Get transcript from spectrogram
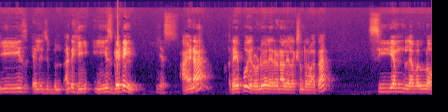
హీఈస్ ఎలిజిబుల్ అంటే హీ ఈజ్ గెటింగ్ ఆయన రేపు రెండు వేల ఇరవై నాలుగు ఎలక్షన్ తర్వాత సీఎం లెవెల్లో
